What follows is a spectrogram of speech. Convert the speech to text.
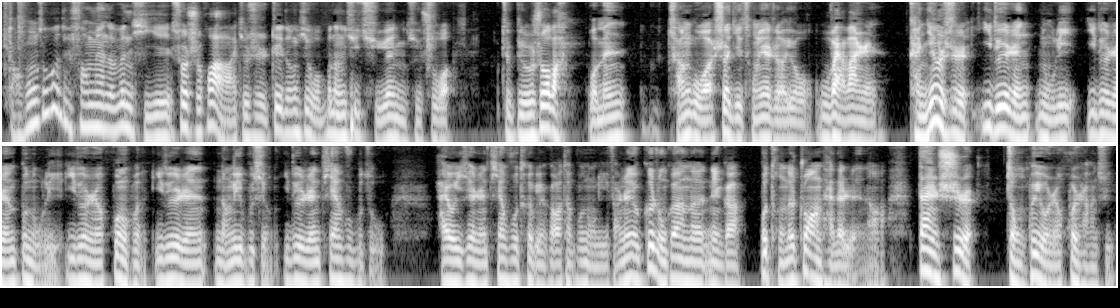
找工作这方面的问题，说实话啊，就是这东西我不能去取悦你去说。就比如说吧，我们。全国设计从业者有五百万人，肯定是一堆人努力，一堆人不努力，一堆人混混，一堆人能力不行，一堆人天赋不足，还有一些人天赋特别高，他不努力，反正有各种各样的那个不同的状态的人啊。但是总会有人混上去，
